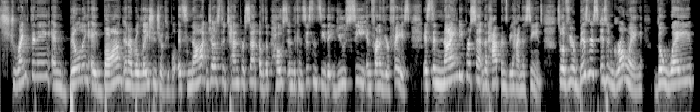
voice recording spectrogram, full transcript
strengthening and building a bond and a relationship with people. It's not just the 10% of the post and the consistency that you see in front of your face. It's the 90% that happens behind the scenes. So if your business isn't growing the way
